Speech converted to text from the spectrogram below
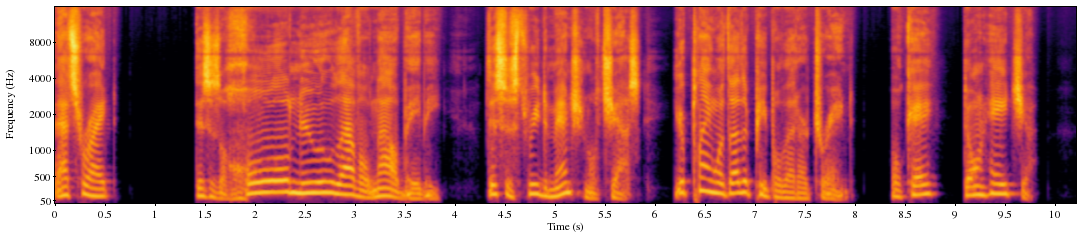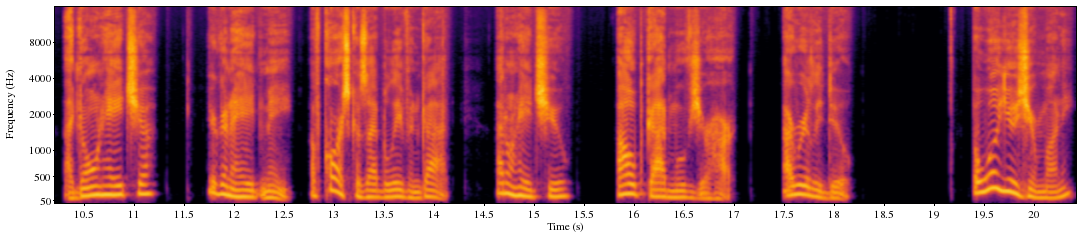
That's right. This is a whole new level now, baby. This is three dimensional chess. You're playing with other people that are trained. Okay? Don't hate you. I don't hate you. You're going to hate me. Of course, because I believe in God. I don't hate you. I hope God moves your heart. I really do. But we'll use your money.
